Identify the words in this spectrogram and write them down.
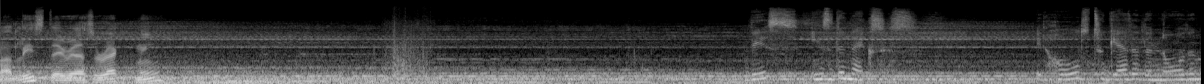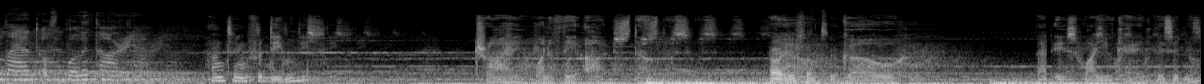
Well, at least they resurrect me. This is the Nexus. It holds together the northern land of Boletaria. Hunting for demons? Try one of the Archstones. Oh, you fun too. Go. That is why you came, is it not?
